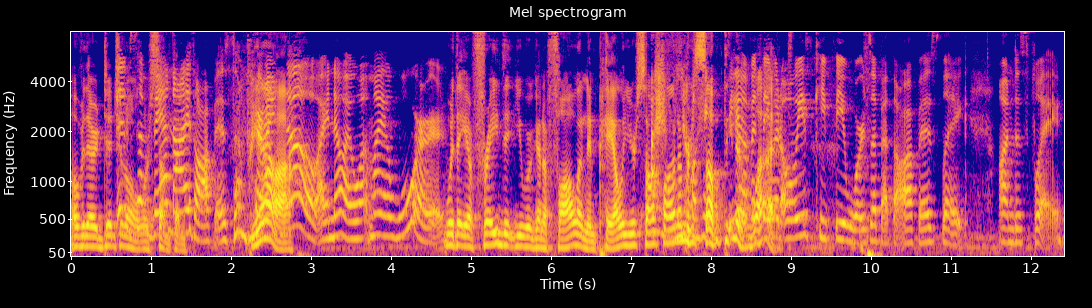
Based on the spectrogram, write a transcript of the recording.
over there digital or Van something. Nuys office somewhere. Yeah. I know. I know. I want my award. Were they afraid that you were going to fall and impale yourself on them No or something, idea, or but what? they would always keep the awards up at the office, like on display.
